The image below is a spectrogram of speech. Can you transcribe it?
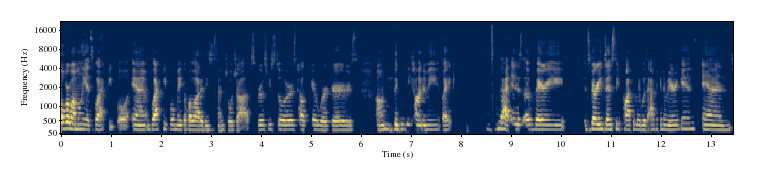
overwhelmingly, it's Black people, and Black people make up a lot of these essential jobs: grocery stores, healthcare workers, um, the gig economy. Like mm-hmm. that is a very it's very densely populated with African Americans, and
